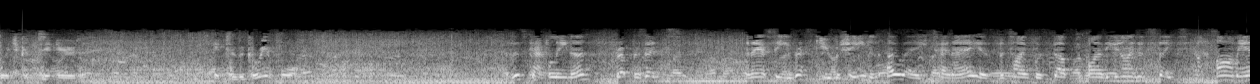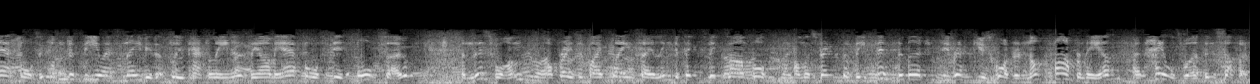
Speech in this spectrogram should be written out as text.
which continued into the Korean War. Catalina represents an sea rescue machine, an OA-10A as the type was dubbed by the United States Army Air Force. It wasn't just the US Navy that flew Catalinas, the Army Air Force did also. And this one, operated by Plane Sailing, depicts an example on the strength of the 5th Emergency Rescue Squadron, not far from here, at Halesworth in Suffolk.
